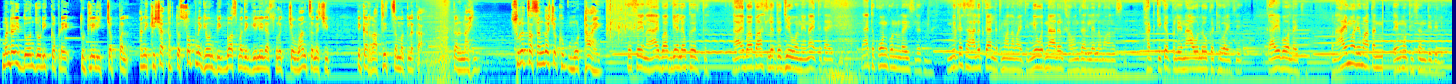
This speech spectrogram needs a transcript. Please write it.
मंडळी दोन जोडी कपडे तुटलेली चप्पल आणि खिशात फक्त स्वप्न घेऊन बिग बॉसमध्ये गेलेल्या सूरज चव्हाणचं नशीब एका रात्रीत चमकलं का? तर नाही. सूरजचा संघर्ष खूप मोठा आहे. कसं आहे ना आई बाप गेल्यावर कळतं. आई बाप असलं तर जीवन आहे नाही तर काय. नाही तर कोण कोणाला इसलत नाही. मी कसं हालत काढलं तर मला माहिती निवड आलं खाऊन जगलेला माणूस फाटकी कपले नाव लोक ठेवायचे. काय बोलायचं पण आई मरे मातांनी लय मोठी संधी दिली.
